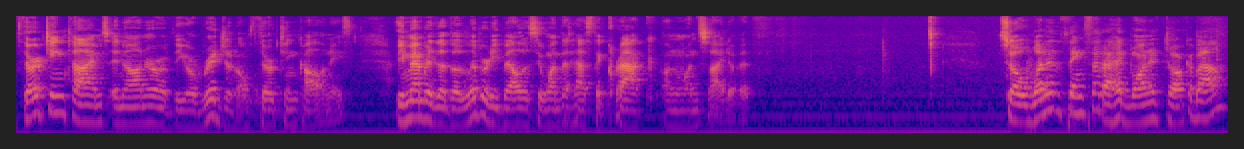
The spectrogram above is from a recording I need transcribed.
13 times in honor of the original 13 colonies. Remember that the Liberty Bell is the one that has the crack on one side of it. So, one of the things that I had wanted to talk about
